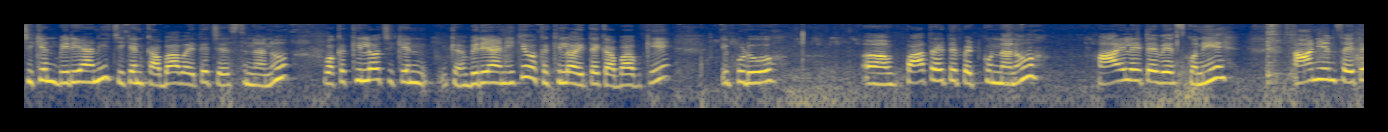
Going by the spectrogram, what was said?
చికెన్ బిర్యానీ చికెన్ కబాబ్ అయితే చేస్తున్నాను. ఒక కిలో చికెన్ బిర్యానీకి ఒక కిలో అయితే కబాబ్కి. ఇప్పుడు పాత్ర అయితే పెట్టుకున్నాను. ఆయిల్ అయితే వేసుకొని ఆనియన్స్ అయితే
